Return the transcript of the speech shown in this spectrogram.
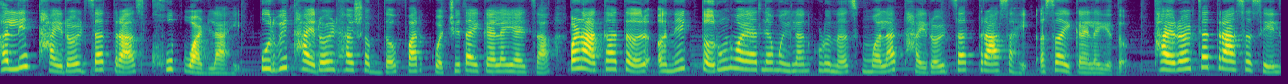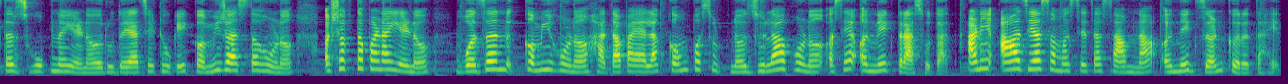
हल्ली थायरॉइडचा त्रास खूप वाढला आहे. पूर्वी थायरॉइड हा शब्द फार क्वचित ऐकायला यायचा पण आता तर अनेक तरुण वयातल्या महिलांकडूनच मला थायरॉइडचा त्रास आहे असं ऐकायला येतं. थायरॉइडचा त्रास असेल तर झोप न येणं हृदयाचे ठोके कमी जास्त होणं अशक्तपणा येणं वजन कमी होणं हातापायाला कंप सुटणं जुलाब होणं असे अनेक त्रास होतात. आणि आज या समस्येचा सामना अनेक जण करत आहेत.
